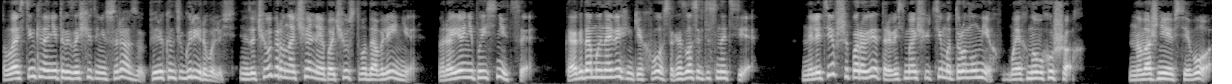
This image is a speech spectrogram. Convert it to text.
Пластинки на нитовой защиты не сразу переконфигурировались, из-за чего первоначально я почувствовал давление в районе поясницы — когда мой навехенький хвост оказался в тесноте. Налетевший пара ветра весьма ощутимо тронул мех в моих новых ушах. Но важнее всего...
